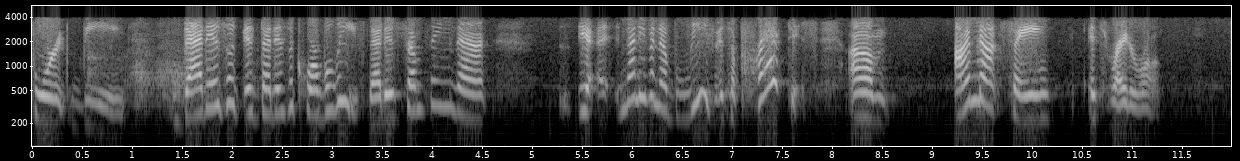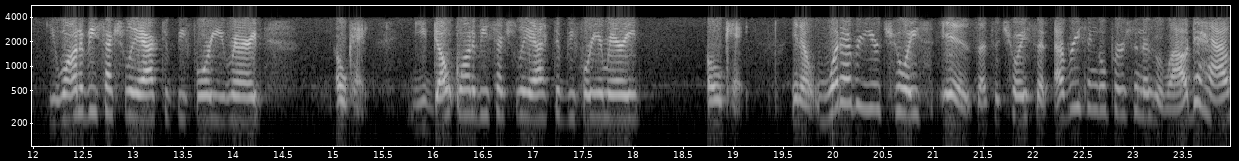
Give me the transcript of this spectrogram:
for it being that is a that is a core belief. That is something that yeah, not even a belief. It's a practice. Um, I'm not saying it's right or wrong. You want to be sexually active before you're married? Okay. You don't want to be sexually active before you're married? Okay you know, whatever your choice is, that's a choice that every single person is allowed to have,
